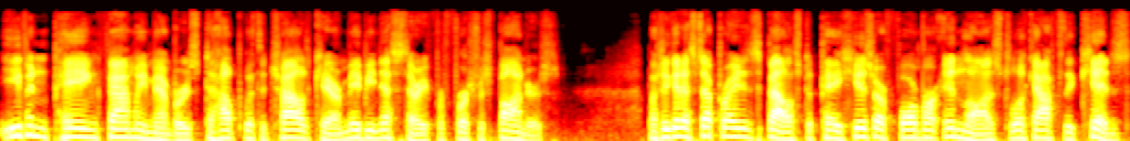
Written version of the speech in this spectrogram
Even paying family members to help with the child care may be necessary for first responders. But to get a separated spouse to pay his or former in laws to look after the kids,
